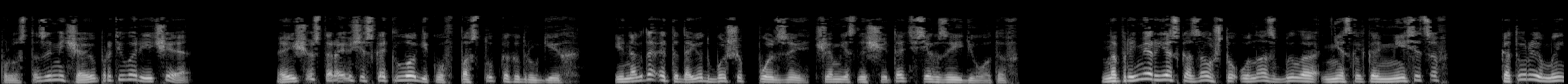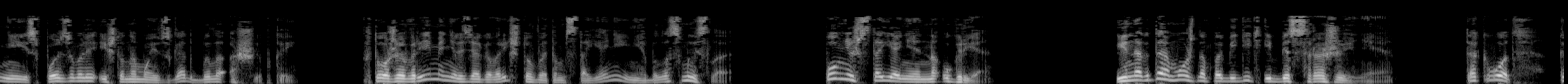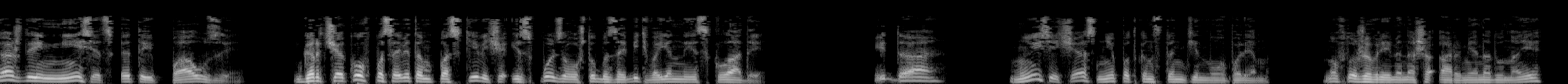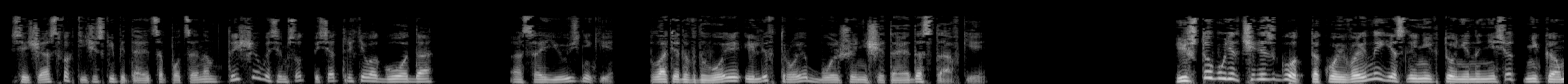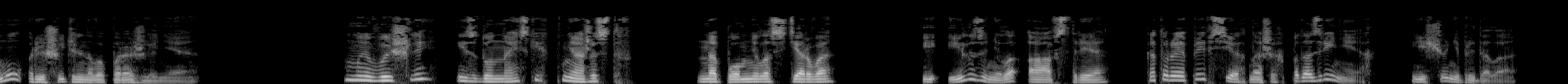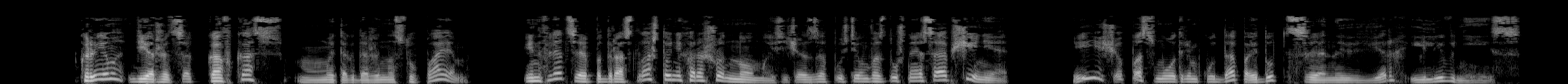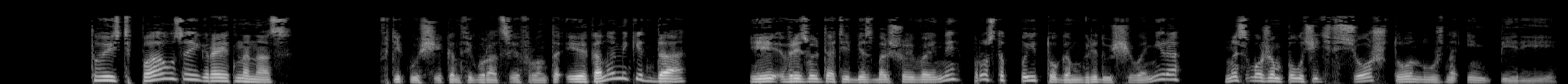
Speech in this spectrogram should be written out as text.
Просто замечаю противоречия. А еще стараюсь искать логику в поступках других. Иногда это дает больше пользы, чем если считать всех за идиотов. Например, я сказал, что у нас было несколько месяцев, которые мы не использовали и что, на мой взгляд, было ошибкой. В то же время нельзя говорить, что в этом стоянии не было смысла. Помнишь стояние на Угре? Иногда можно победить и без сражения. Так вот, каждый месяц этой паузы Горчаков по советам Паскевича использовал, чтобы забить военные склады. И да, мы сейчас не под Константинополем, но в то же время наша армия на Дунае сейчас фактически питается по ценам 1853 года, а союзники платят вдвое или втрое больше, не считая доставки. И что будет через год такой войны, если никто не нанесет никому решительного поражения? — Мы вышли из дунайских княжеств, — напомнила стерва и их заняла Австрия, которая при всех наших подозрениях еще не предала. Крым держится, Кавказ, мы так даже наступаем. Инфляция подросла, что нехорошо, но мы сейчас запустим воздушное сообщение и еще посмотрим, куда пойдут цены, вверх или вниз. То есть пауза играет на нас? В текущей конфигурации фронта и экономики — да. И в результате без большой войны, просто по итогам грядущего мира, мы сможем получить все, что нужно империи.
